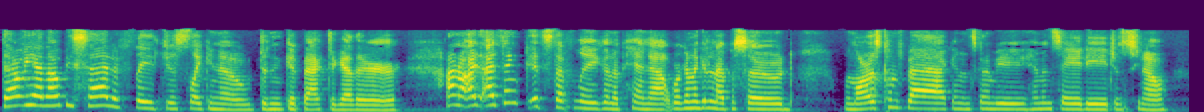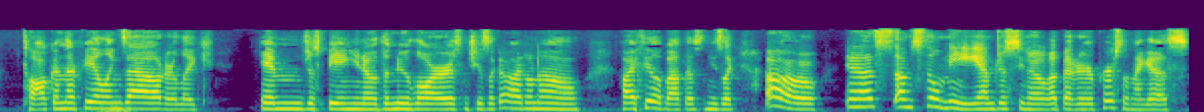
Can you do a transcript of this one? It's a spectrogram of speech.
That yeah, that would be sad if they just like you know didn't get back together. I don't know. I I think it's definitely gonna pan out. We're gonna get an episode when Lars comes back, and it's gonna be him and Sadie just you know talking their feelings out, or like him just being you know the new Lars, and she's like, oh, I don't know how I feel about this, and he's like, oh. You know, I'm still me. I'm just, you know, a better person, I guess.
